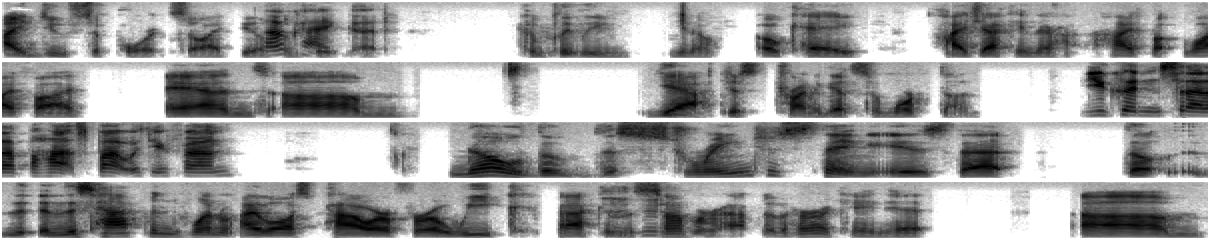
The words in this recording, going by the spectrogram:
I do support. So I feel Okay, completely, good. completely, you know, okay hijacking their hi Wi-Fi and um, yeah, just trying to get some work done. You couldn't set up a hotspot with your phone? No, the the strangest thing is that the and this happened when I lost power for a week back in the Mhm. summer after the hurricane hit. Um,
